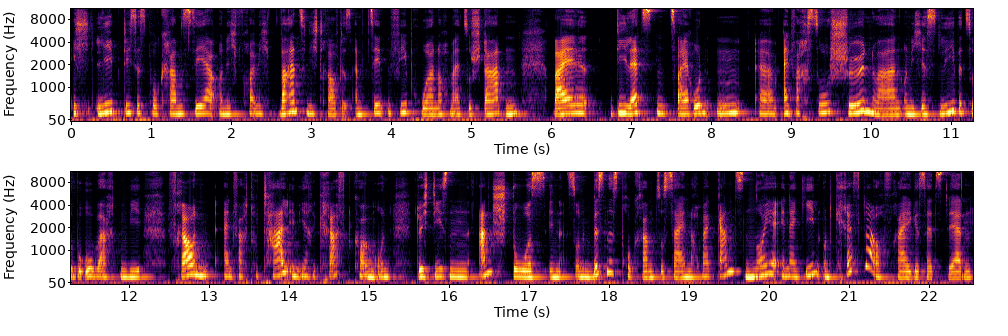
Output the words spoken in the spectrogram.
Ich liebe dieses Programm sehr und ich freue mich wahnsinnig drauf, das am 10. Februar nochmal zu starten, weil die letzten zwei Runden äh, einfach so schön waren und ich es liebe zu beobachten, wie Frauen einfach total in ihre Kraft kommen und durch diesen Anstoß in so einem Businessprogramm zu sein, nochmal ganz neue Energien und Kräfte auch freigesetzt werden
